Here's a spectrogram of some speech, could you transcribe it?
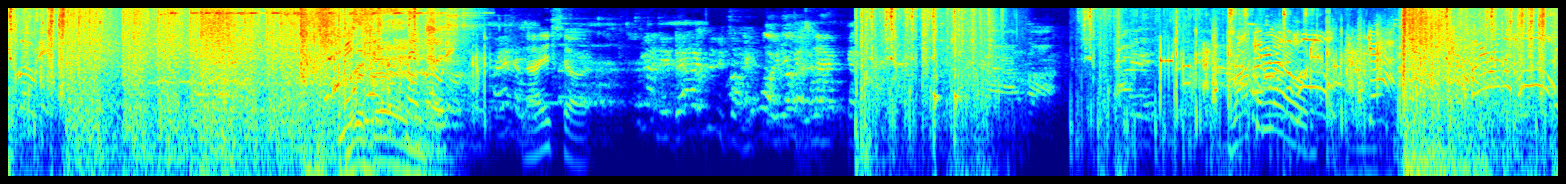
Reloading. Revenge. Nice shot. Rock and load. Gas. Fire in the hole!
